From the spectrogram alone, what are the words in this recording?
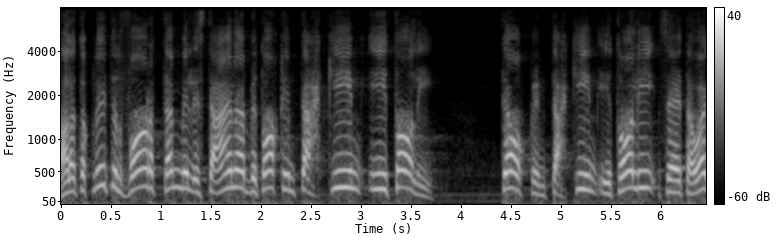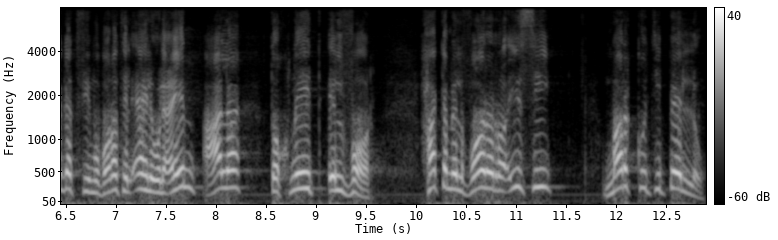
على تقنية الفار تم الاستعانة بطاقم تحكيم إيطالي. طاقم تحكيم إيطالي سيتواجد في مباراة الأهلي والعين على تقنية الفار. حكم الفار الرئيسي ماركو دي بيلو.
